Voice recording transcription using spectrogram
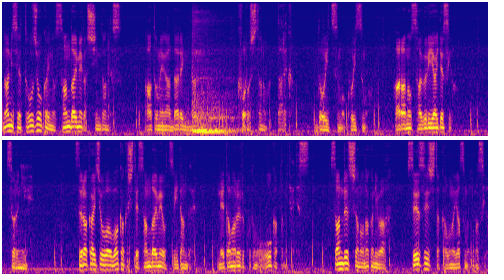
何せ登場界の三代目が死んだんです跡目が誰になるのか殺したのは誰かどいつもこいつも腹の探り合いですよそれに世良会長は若くして3代目を継いだんで妬まれることも多かったみたいです参列者の中には清々した顔のやつもいますよ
